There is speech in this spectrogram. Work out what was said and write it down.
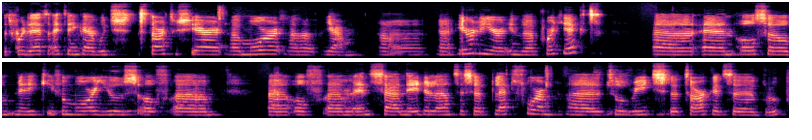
but for that, I think I would start to share uh, more, uh, yeah, earlier in the project, and also make even more use of um, of Mensa Nederland as a platform to reach the target group.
